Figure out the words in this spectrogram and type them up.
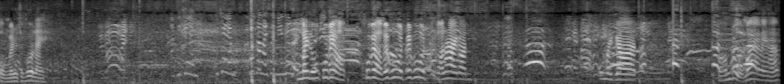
ผมไม่รู้จะพูดอะไร อะพี่เกมพี่เกมพูดอะไรสักนิดนึงไม่รู้พูดไม่ออกพูดไม่ออกไม่พูดไม่พูดขอทายก่อนโอ้ my god ซ้อมดุมากเลยครับ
